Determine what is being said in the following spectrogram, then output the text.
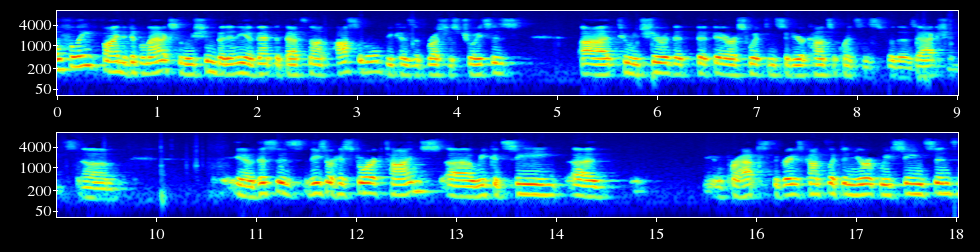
hopefully find a diplomatic solution. But in the event that that's not possible because of Russia's choices, uh, to ensure that, that there are swift and severe consequences for those actions. Um, you know, this is these are historic times. Uh, we could see uh, you know, perhaps the greatest conflict in Europe we've seen since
